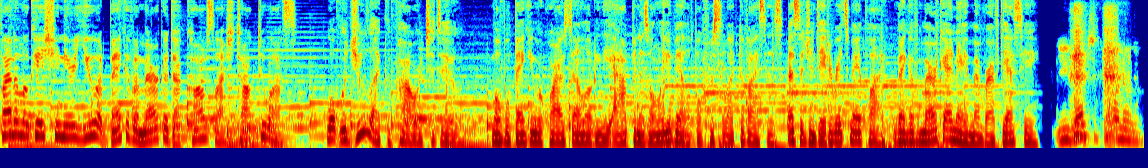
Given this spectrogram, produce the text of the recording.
Find a location near you at bankofamerica.com slash talk to us. What would you like the power to do? Mobile banking requires downloading the app and is only available for select devices. Message and data rates may apply. Bank of America and a member FDIC. You mentioned one of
